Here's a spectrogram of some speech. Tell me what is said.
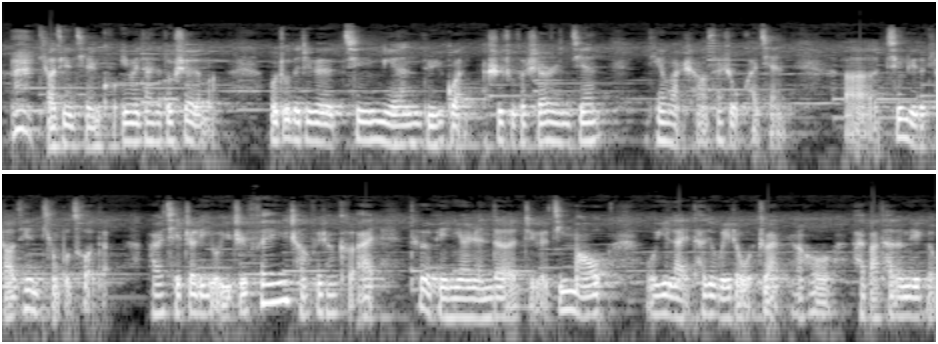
条件艰苦，因为大家都睡了嘛。我住的这个青年旅馆是住的十二人间，一天晚上三十五块钱，呃，青旅的条件挺不错的。而且这里有一只非常非常可爱、特别粘人的这个金毛，我一来它就围着我转，然后还把它的那个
